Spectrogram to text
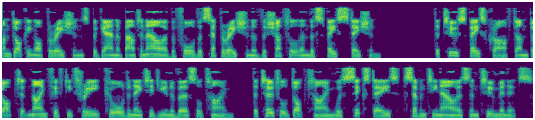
Undocking operations began about an hour before the separation of the shuttle and the space station. The two spacecraft undocked at 9.53 Coordinated Universal Time. The total dock time was 6 days, 17 hours and 2 minutes.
